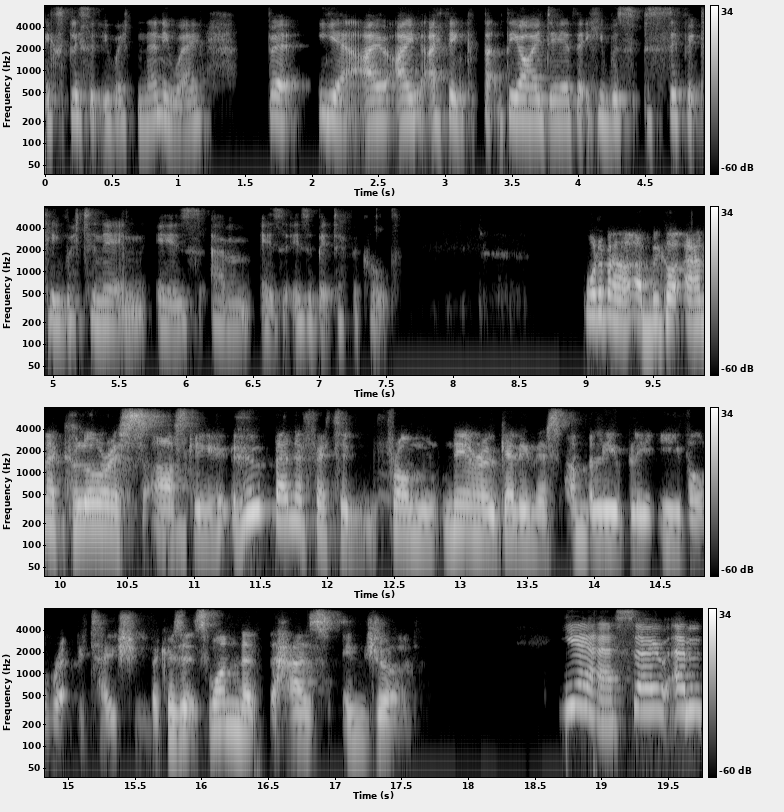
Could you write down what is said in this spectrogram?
explicitly written anyway but yeah, I, I, I think that the idea that he was specifically written in is um, is is a bit difficult. What about we've got Anna Caloris asking who benefited from Nero getting this unbelievably evil reputation because it's one that has endured. Yeah, so um,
